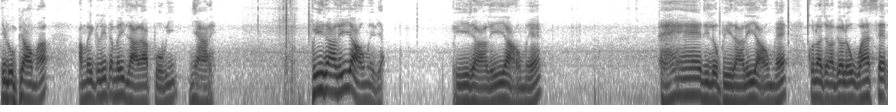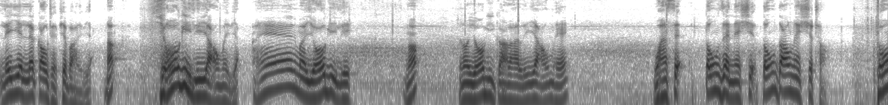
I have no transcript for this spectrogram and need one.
ဒီလိုပြောင်းမှာအမိတ်ကလေးတစ်မိတ်လာတာပို့ပြီးညားတယ်ဘေးဓာလေးရအောင်မယ်ဗျဘေးဓာလေးရအောင်မယ်အဲဒီလိုဗေဒာလေးရအောင်မယ်ခုနကကျွန်တော်ပြောလို့ one set လက်ရက်လက်ကောက်တယ်ဖြစ်ပါတယ်ဗျနော်ယောဂီလေးရအောင်မယ်ဗျအဲဒီမှာယောဂီလေးနော်ကျွန်တော်ယောဂီကာလာလေးရအောင်မယ် one set 38 3000နဲ့8000 ဒေါ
